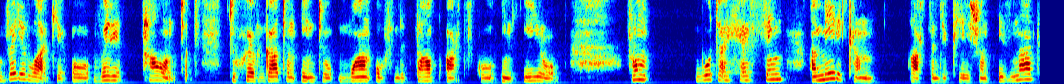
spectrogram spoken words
very lucky or very talented to have gotten into one of the top art school in Europe. From what I have seen, American art education is not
